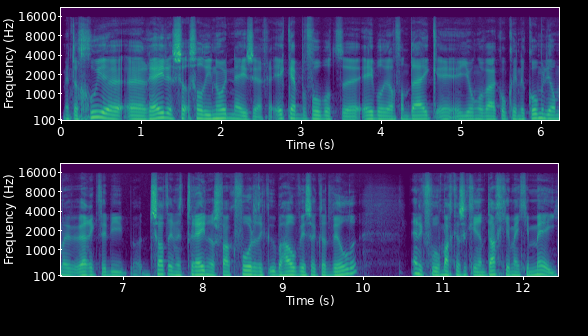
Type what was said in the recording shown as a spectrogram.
met een goede eh, reden, zal, zal die nooit nee zeggen. Ik heb bijvoorbeeld eh Abel Jan van Dijk, eh, een jongen waar ik ook in de comedy al mee werkte, die zat in het trainersvak voordat ik überhaupt wist dat ik dat wilde. En ik vroeg, mag ik eens een keer een dagje met je mee?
